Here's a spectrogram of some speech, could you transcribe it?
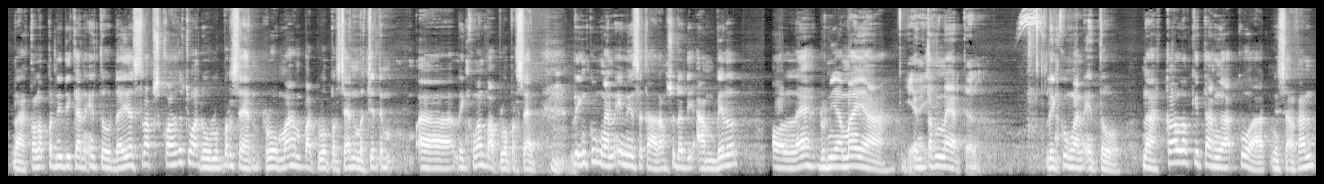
Nah, kalau pendidikan itu daya serap sekolah itu cuma 20%, rumah 40%, masjid eh, lingkungan 40%. Lingkungan ini sekarang sudah diambil oleh dunia maya, Iya, iya, internet, Betul. Lingkungan itu. Nah, kalau kita nggak kuat, misalkan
